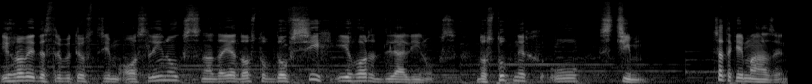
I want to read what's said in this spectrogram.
ігровий дистрибутив SteamOS Linux надає доступ до всіх ігор для Linux, доступних у Steam. Це такий магазин.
